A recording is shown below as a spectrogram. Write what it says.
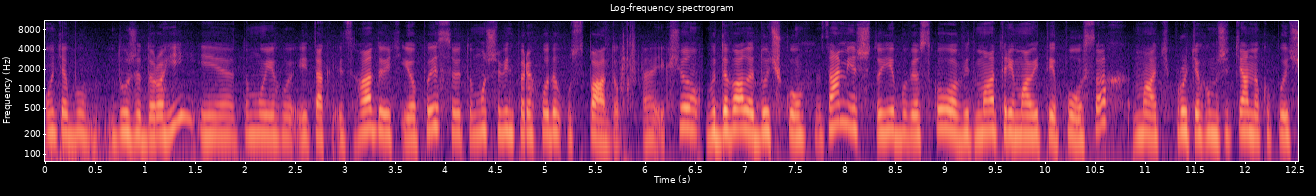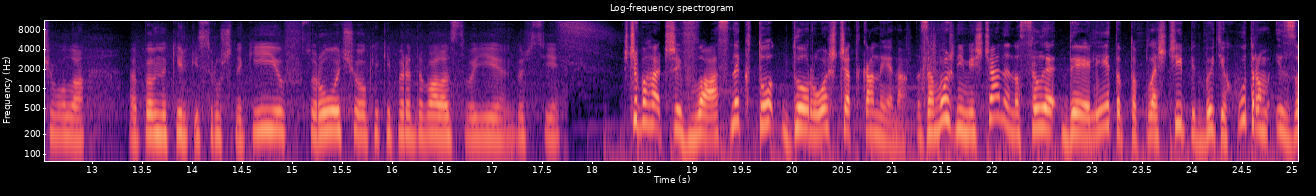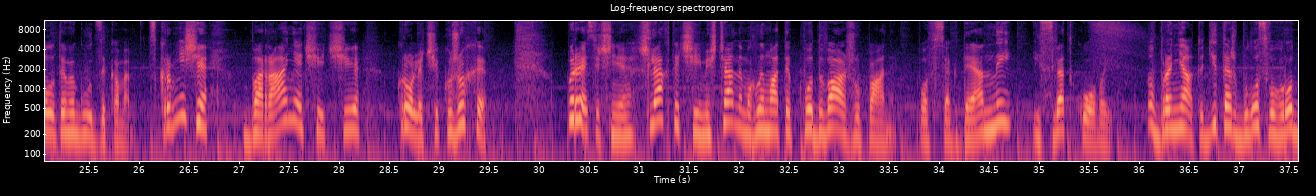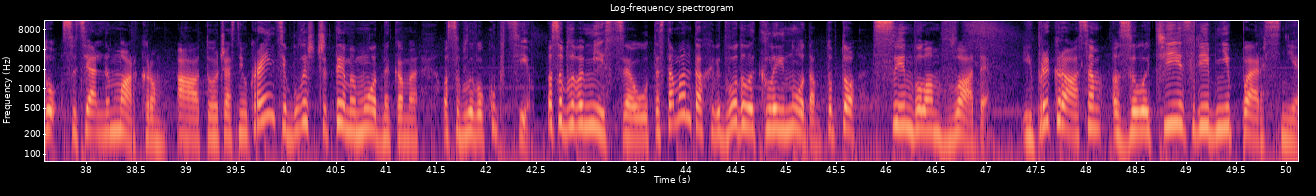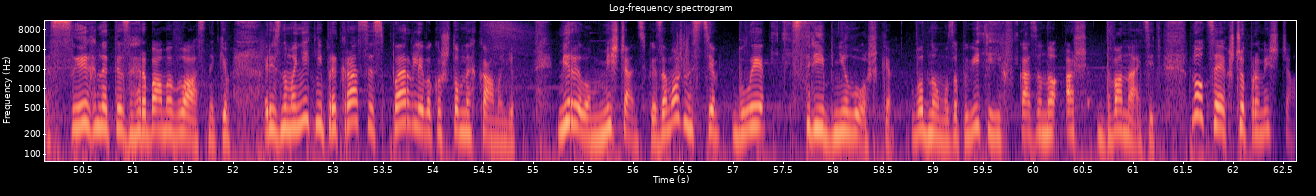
Одяг був дуже дорогий, і тому його і так і згадують, і описують, тому що він переходив у спадок. Е, Якщо видавали дочку заміж, то їй обов'язково від матері мав йти посаг. Мать протягом життя накопичувала певну кількість рушників, сорочок, які передавала своїй дочці. Що багатший власник, то дорожча тканина. Заможні міщани носили делії, тобто плащі, підбиті хутром із золотими гудзиками. Скромніші баранячі чи кролячі кожухи. Пересічні шляхтичі і міщани могли мати по два жупани повсякденний і святковий. Ну, вбрання тоді теж було свого роду соціальним маркером. А тогочасні українці були ще тими модниками, особливо купці. Особливе місце у тестаментах відводили клейнодам, тобто символам влади. І прикрасам золоті срібні персні, сигнети з гербами власників, різноманітні прикраси з перлів і коштовних каменів. Мірилом міщанської заможності були срібні ложки. В одному заповіті їх вказано аж 12. Ну це якщо про міщан.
